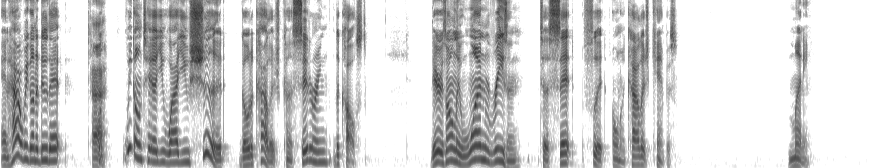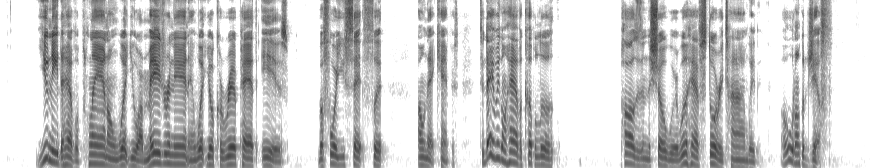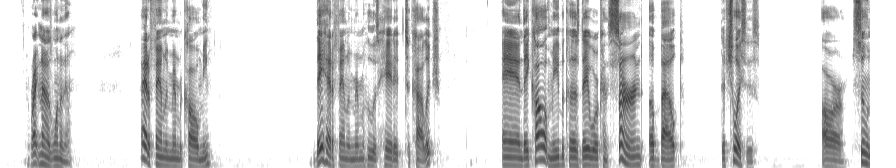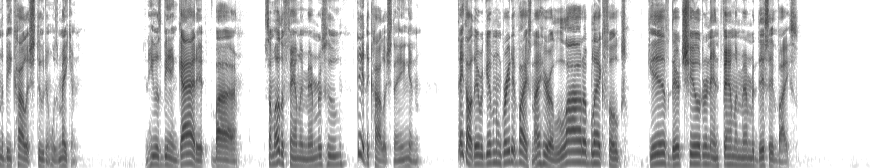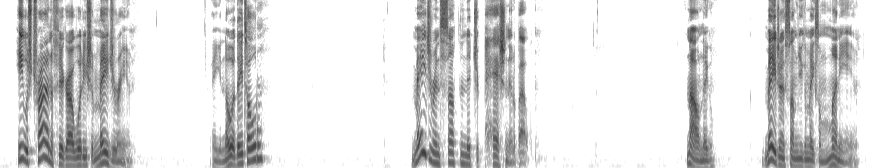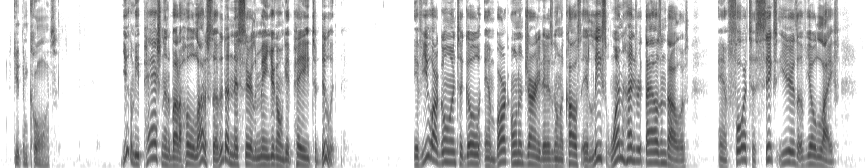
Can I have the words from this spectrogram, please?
And how are we going to do that? Hi. We're going to tell you why you should go to college considering the cost. There is only one reason to set foot on a college campus money. You need to have a plan on what you are majoring in and what your career path is before you set foot on that campus. Today, we're going to have a couple little pauses in the show where we'll have story time with old Uncle Jeff. Right now is one of them. I had a family member call me. They had a family member who was headed to college. And they called me because they were concerned about the choices our soon to be college student was making. And he was being guided by some other family members who did the college thing and they thought they were giving them great advice. And I hear a lot of black folks give their children and family member this advice. He was trying to figure out what he should major in. And you know what they told him? Major in something that you're passionate about. No, nigga. Major in something you can make some money in. Get them coins. You can be passionate about a whole lot of stuff. It doesn't necessarily mean you're going to get paid to do it. If you are going to go embark on a journey that is going to cost at least $100,000 and four to six years of your life,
